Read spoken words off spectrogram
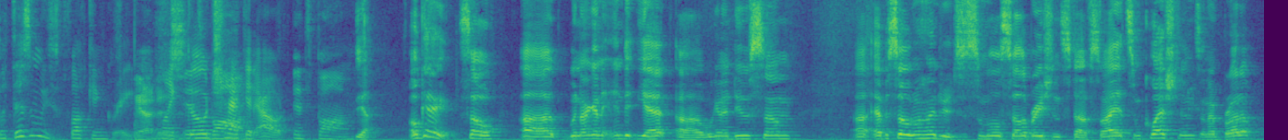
but this movie's fucking great. Yeah, it is. Like, It's go bomb. check it out. It's bomb. yeah. Okay. So uh, we're not gonna end it yet. Uh, we're gonna do some uh, episode 100, just some little celebration stuff. So I had some questions, and I brought up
